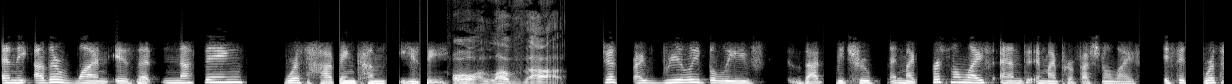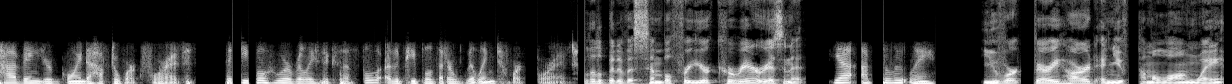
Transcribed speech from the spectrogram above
And the other one is that nothing worth having comes easy. Oh, I love that. Just, I really believe that to be true in my personal life and in my professional life. If it's worth having, you're going to have to work for it. The people who are really successful are the people that are willing to work for it. A little bit of a symbol for your career, isn't it? Yeah, absolutely. You've worked very hard and you've come a long way.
